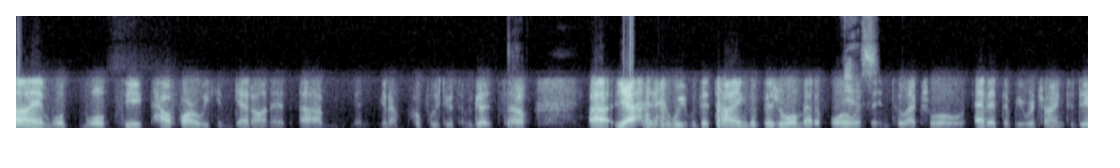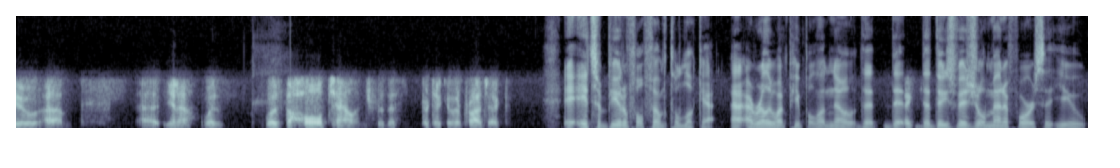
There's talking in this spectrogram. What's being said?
time, we'll we'll see how far we can get on it. Um, you know, hopefully do some good. So. Uh, yeah, we, the, tying the visual metaphor Yes. with the intellectual edit that we were trying to do, um, uh, you know, was was the whole challenge for this particular project. It's a beautiful film to look at. I really want people to know that that, that these visual metaphors that you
